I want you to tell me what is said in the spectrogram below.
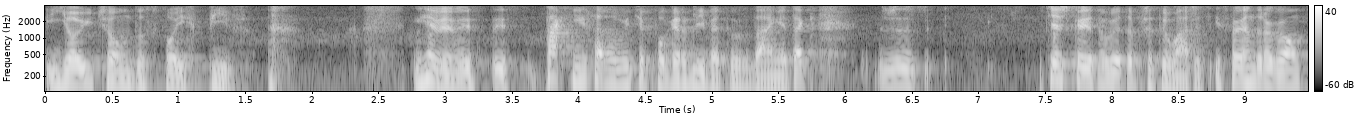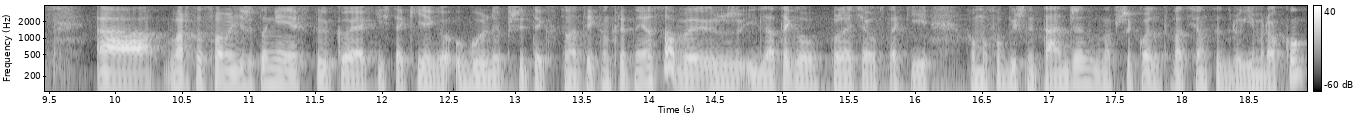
jojczą do swoich piw. Nie wiem, jest, jest tak niesamowicie pogardliwe to zdanie. Tak, że, ciężko jest w ogóle to przetłumaczyć. I swoją drogą a, warto wspomnieć, że to nie jest tylko jakiś taki jego ogólny przytek w stronę tej konkretnej osoby i dlatego poleciał w taki homofobiczny tangent, na przykład w 2002 roku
